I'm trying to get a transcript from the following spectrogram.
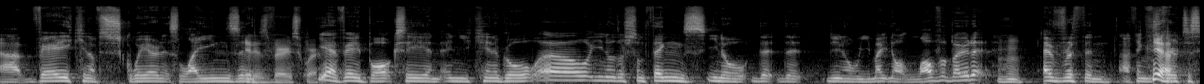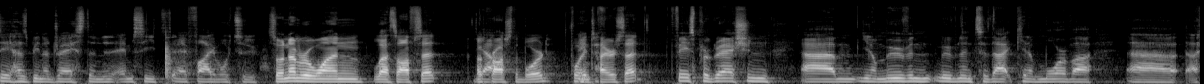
uh, very kind of square in its lines. And It is very square. Yeah, very boxy, and, and you kind of go, well, you know, there's some things, you know, that, that you know you might not love about it. Everything, I think it's. Yeah. fair to say, has been addressed in the MC uh, 502. So number one, less offset Yeah. across the board for the entire set. Face progression, um, you know, moving moving into that kind of more of a, uh, a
